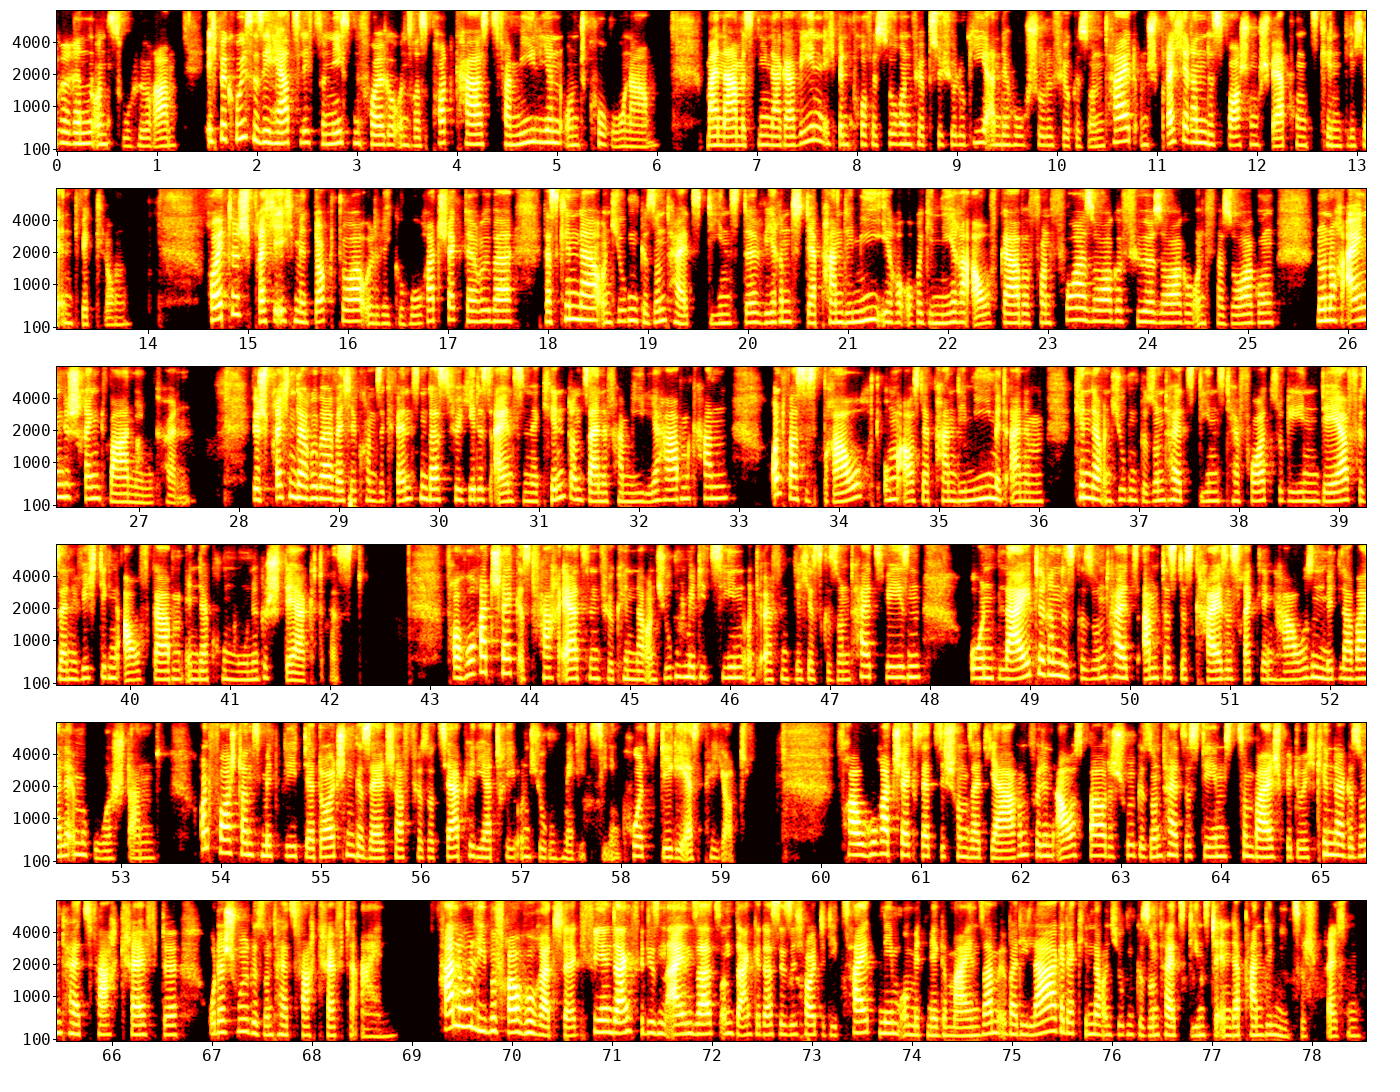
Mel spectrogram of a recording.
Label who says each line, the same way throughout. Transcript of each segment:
Speaker 1: Zuhörerinnen und Zuhörer, ich begrüße Sie herzlich zur nächsten Folge unseres Podcasts Familien und Corona. Mein Name ist Nina Gavin, ich bin Professorin für Psychologie an der Hochschule für Gesundheit und Sprecherin des Forschungsschwerpunkts kindliche Entwicklung. Heute spreche ich mit Dr. Ulrike Horacek darüber, dass Kinder- und Jugendgesundheitsdienste während der Pandemie ihre originäre Aufgabe von Vorsorge, Fürsorge und Versorgung nur noch eingeschränkt wahrnehmen können. Wir sprechen darüber, welche Konsequenzen das für jedes einzelne Kind und seine Familie haben kann und was es braucht, um aus der Pandemie mit einem Kinder- und Jugendgesundheitsdienst hervorzugehen, der für seine wichtigen Aufgaben in der Kommune gestärkt ist. Frau Horacek ist Fachärztin für Kinder- und Jugendmedizin und öffentliches Gesundheitswesen und Leiterin des Gesundheitsamtes des Kreises Recklinghausen, mittlerweile im Ruhestand und Vorstandsmitglied der Deutschen Gesellschaft für Sozialpädiatrie und Jugendmedizin, kurz DGSPJ. Frau Horacek setzt sich schon seit Jahren für den Ausbau des Schulgesundheitssystems, zum Beispiel durch Kindergesundheitsfachkräfte oder Schulgesundheitsfachkräfte ein. Hallo, liebe Frau Horacek. Vielen Dank für diesen Einsatz und danke, dass Sie sich heute die Zeit nehmen, um mit mir gemeinsam über die Lage der Kinder- und Jugendgesundheitsdienste in der Pandemie zu sprechen.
